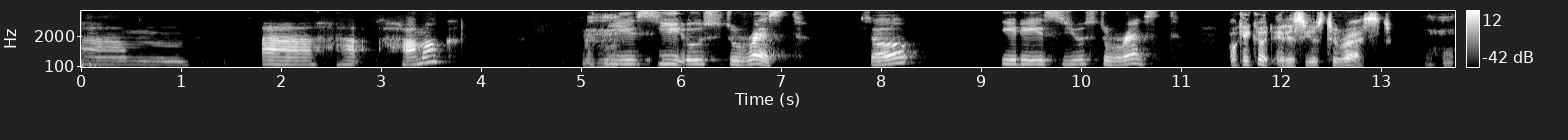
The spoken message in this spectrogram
Um, a ha- hammock Mhm. is used to rest. So it is used to rest. Okay, good. It is used to rest. Mhm.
